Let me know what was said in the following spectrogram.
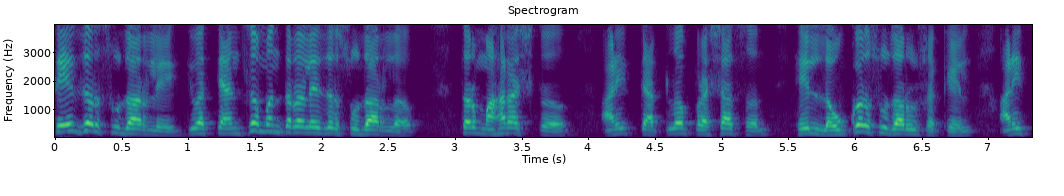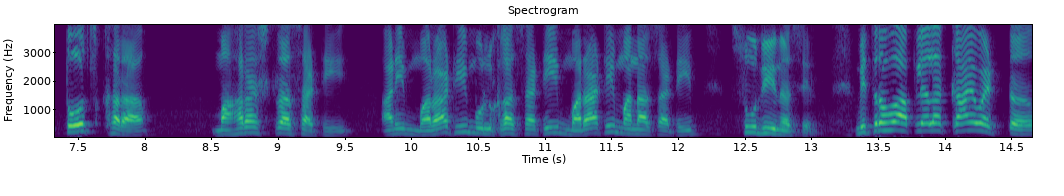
ते जर सुधारले किंवा त्यांचं मंत्रालय जर सुधारलं तर महाराष्ट्र आणि त्यातलं प्रशासन हे लवकर सुधारू शकेल. आणि तोच खरा महाराष्ट्रासाठी आणि मराठी मुलखासाठी मराठी मनासाठी सुदीन असेल मित्र हो, आपल्याला काय वाटतं?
